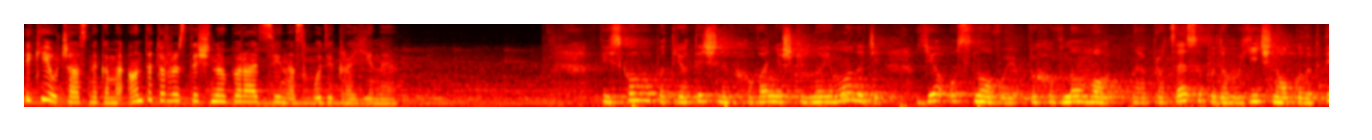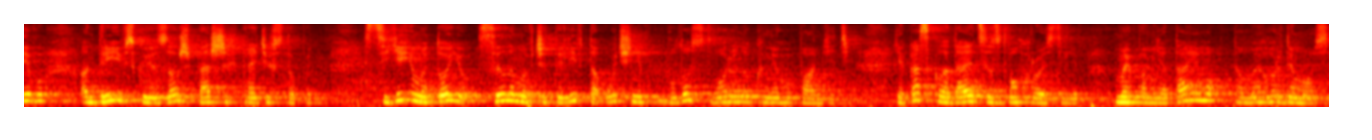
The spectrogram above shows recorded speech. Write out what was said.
які є учасниками антитерористичної операції на сході країни. Військово-патріотичне виховання шкільної молоді є основою виховного е, процесу педагогічного колективу Андріївської ЗОЖ перших третіх ступенів. З цією метою силами вчителів та учнів було створено книгу пам'яті, яка складається з двох розділів: Ми пам'ятаємо та ми гордимося.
